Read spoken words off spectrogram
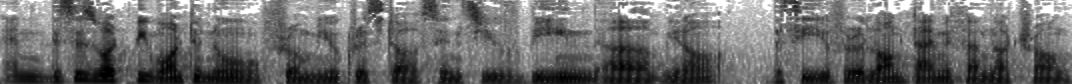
And this is what we want to know from you, Christoph, since you've been, um, you know, the CEO for a long time, if I'm not wrong.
